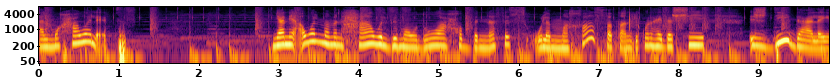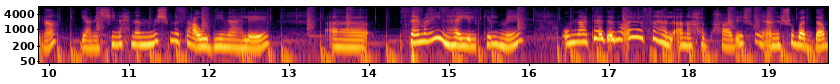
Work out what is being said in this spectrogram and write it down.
المحاولات. يعني أول ما منحاول بموضوع حب النفس ولما خاصة بيكون هيدا الشيء جديد علينا يعني شيء نحن مش متعودين عليه آه سامعين هاي الكلمة وبنعتقد إنه إيه سهل أنا أحب حالي شو يعني شو بدها؟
